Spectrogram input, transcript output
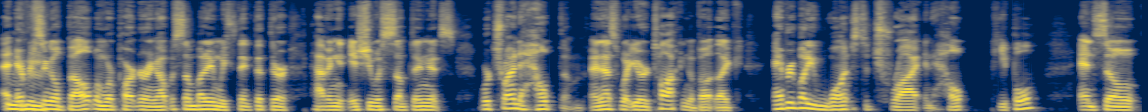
at mm-hmm. every single belt when we're partnering up with somebody and we think that they're having an issue with something it's we're trying to help them. And that's what you're talking about like everybody wants to try and help people. And so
